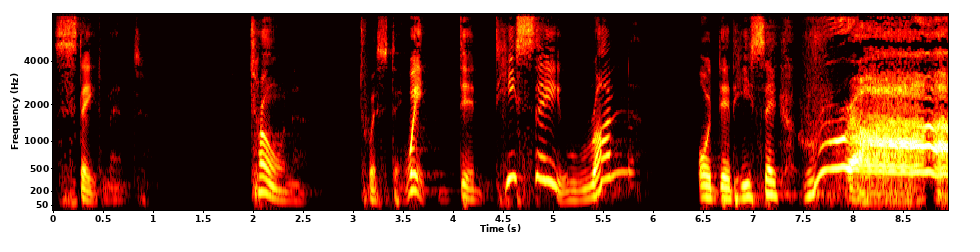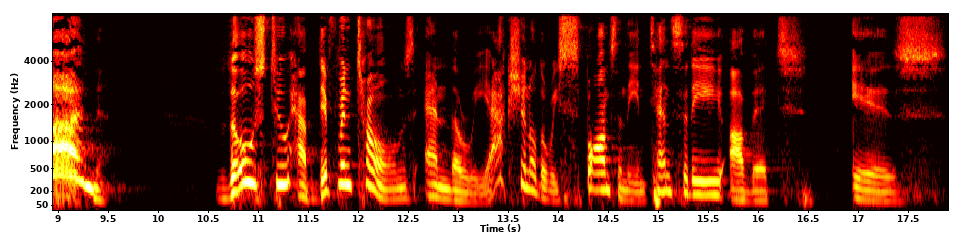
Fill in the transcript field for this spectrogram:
statement. Tone twisting. Wait, did he say run or did he say run? Those two have different tones, and the reaction or the response and the intensity of it is.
